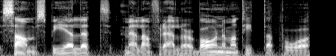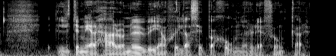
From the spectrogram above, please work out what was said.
samspelet mellan föräldrar och barn när man tittar på lite mer här och nu i enskilda situationer hur det funkar.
